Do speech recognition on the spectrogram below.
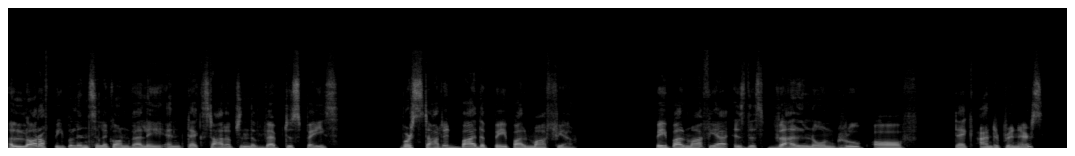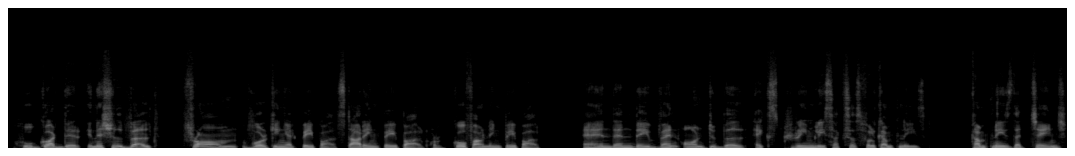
A lot of people in Silicon Valley and tech startups in the Web2 space were started by the PayPal Mafia. PayPal Mafia is this well known group of tech entrepreneurs who got their initial wealth from working at PayPal, starting PayPal, or co founding PayPal. And then they went on to build extremely successful companies, companies that change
